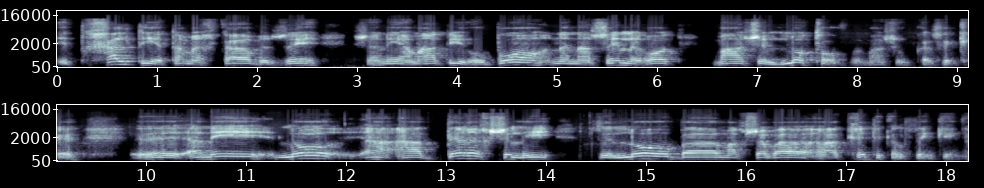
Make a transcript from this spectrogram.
התחלתי את המחקר בזה שאני אמרתי, בוא ננסה לראות מה שלא טוב במשהו כזה, כן. אה, אני לא, הדרך שלי זה לא במחשבה ה-critical thinking,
